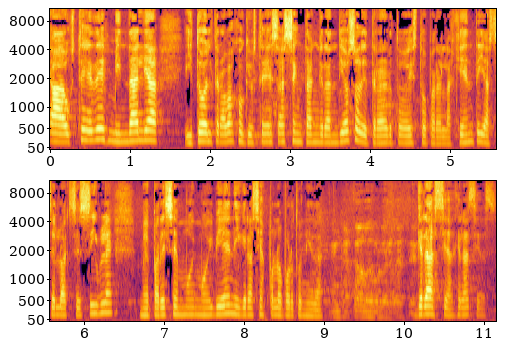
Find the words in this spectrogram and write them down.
A ustedes, Mindalia, y todo el trabajo que ustedes hacen tan grandioso de traer todo esto para la gente y hacerlo accesible, me parece muy, muy bien y gracias por la oportunidad. Encantado de volver a verte. Gracias, gracias.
